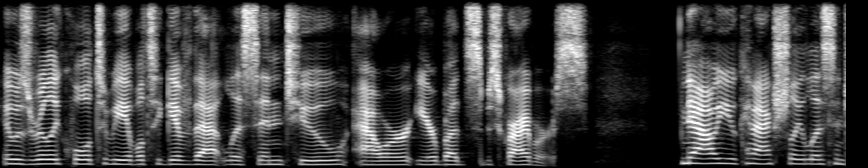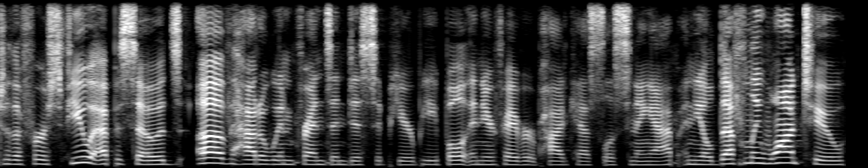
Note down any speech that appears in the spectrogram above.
It was really cool to be able to give that listen to our earbud subscribers. Now you can actually listen to the first few episodes of How to Win Friends and Disappear People in your favorite podcast listening app, and you'll definitely want to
